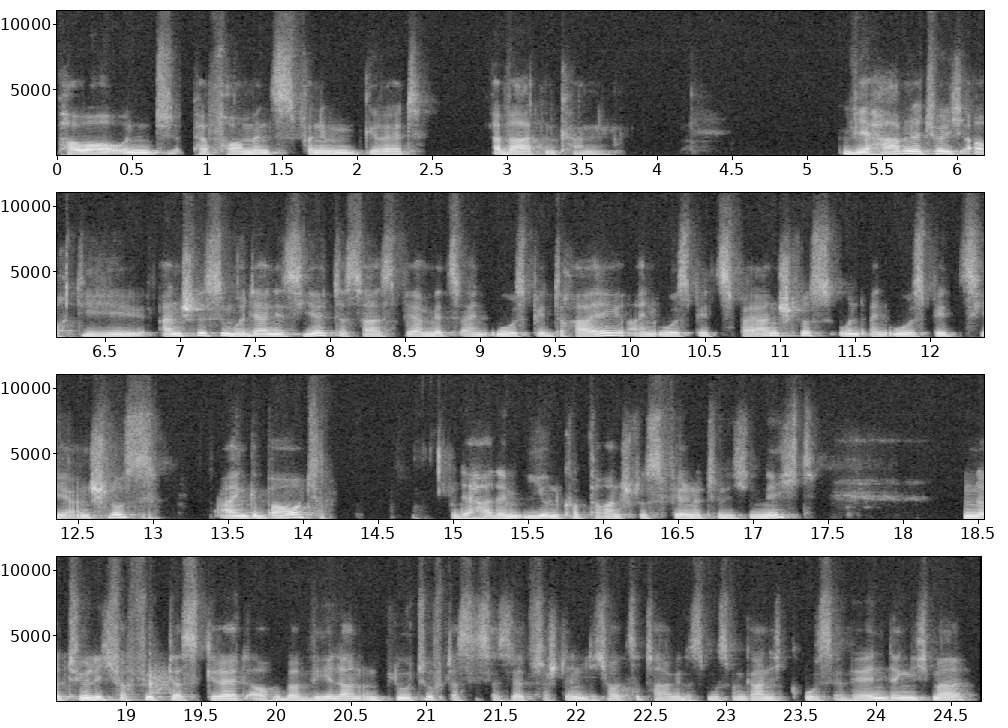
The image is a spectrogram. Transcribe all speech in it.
Power und Performance von dem Gerät erwarten kann. Wir haben natürlich auch die Anschlüsse modernisiert. Das heißt, wir haben jetzt einen USB 3, einen USB 2 Anschluss und einen USB-C Anschluss eingebaut. Der HDMI und Kopfhöreranschluss fehlen natürlich nicht. Natürlich verfügt das Gerät auch über WLAN und Bluetooth. Das ist ja selbstverständlich heutzutage. Das muss man gar nicht groß erwähnen, denke ich mal.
